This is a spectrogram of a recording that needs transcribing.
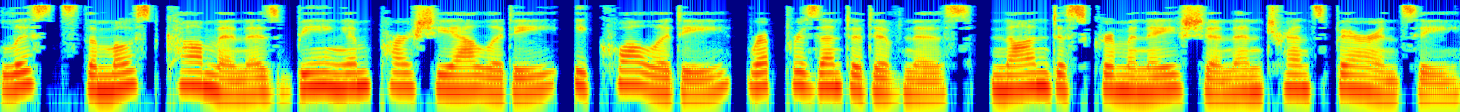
lists the most common as being impartiality, equality, representativeness, non-discrimination and transparency.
